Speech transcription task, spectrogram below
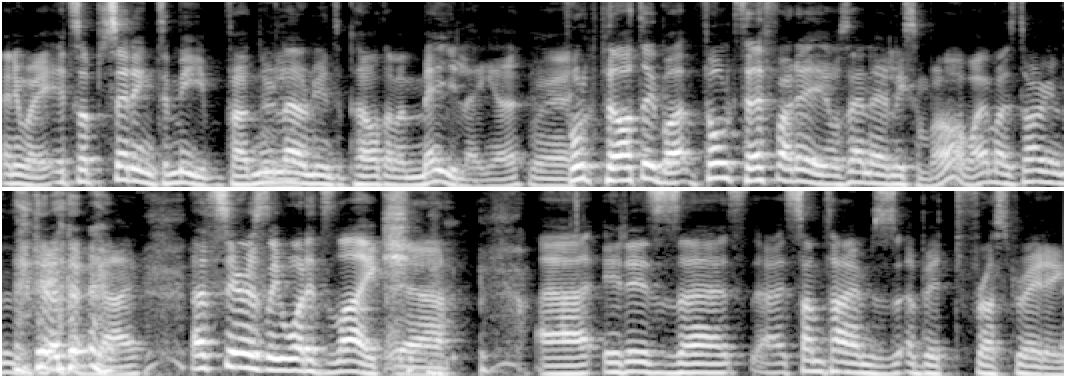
Anyway, it's upsetting to me för att nu Mm. lär hon ju inte prata med mig längre. Nej. Folk pratar ju bara, folk träffar dig och sen är det liksom oh, why am I talking to this Jacob guy? That's seriously what it's like. Yeah. Uh, it is uh, uh, sometimes a bit frustrating.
